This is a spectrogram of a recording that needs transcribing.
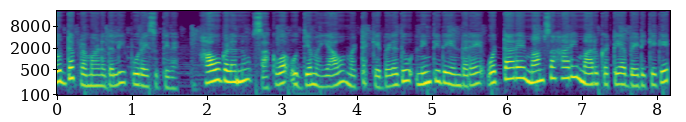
ದೊಡ್ಡ ಪ್ರಮಾಣದಲ್ಲಿ ಪೂರೈಸುತ್ತಿವೆ. ಹಾವುಗಳನ್ನು ಸಾಕುವ ಉದ್ಯಮ ಯಾವ ಮಟ್ಟಕ್ಕೆ ಬೆಳೆದು ನಿಂತಿದೆ ಎಂದರೆ ಒಟ್ಟಾರೆ ಮಾಂಸಾಹಾರಿ ಮಾರುಕಟ್ಟೆಯ ಬೇಡಿಕೆಗೆ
